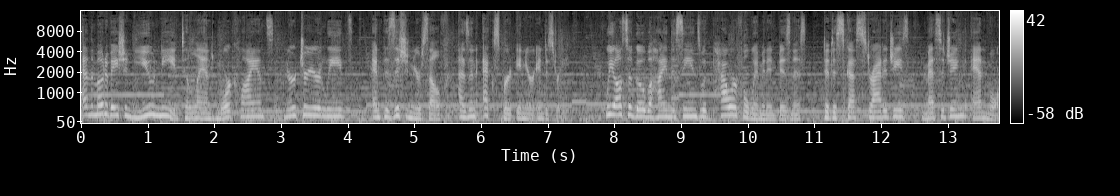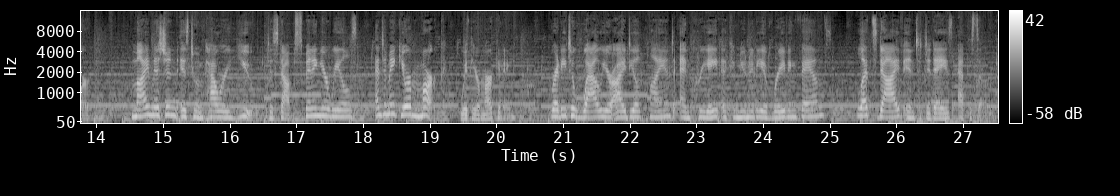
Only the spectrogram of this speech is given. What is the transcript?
and the motivation you need to land more clients, nurture your leads, and position yourself as an expert in your industry. We also go behind the scenes with powerful women in business to discuss strategies, messaging, and more. My mission is to empower you to stop spinning your wheels and to make your mark with your marketing. Ready to wow your ideal client and create a community of raving fans? Let's dive into today's episode.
